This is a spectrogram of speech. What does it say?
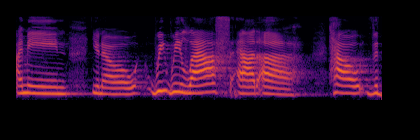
I mean, you know, we, we laugh at uh, how the,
